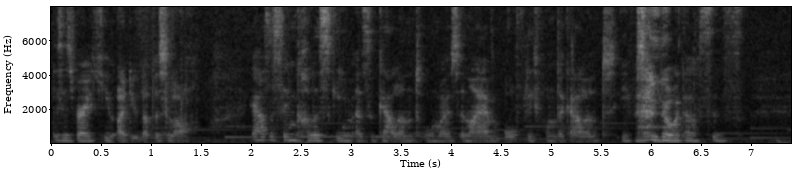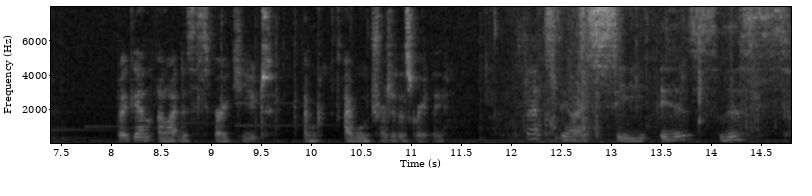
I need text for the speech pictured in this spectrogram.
This is very cute. I do love this a lot. It has the same colour scheme as Gallant almost, and I am awfully fond of Gallant, even though no one else is. But again, I like this, it's very cute. I'm, I will treasure this greatly. Next thing I see is this,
